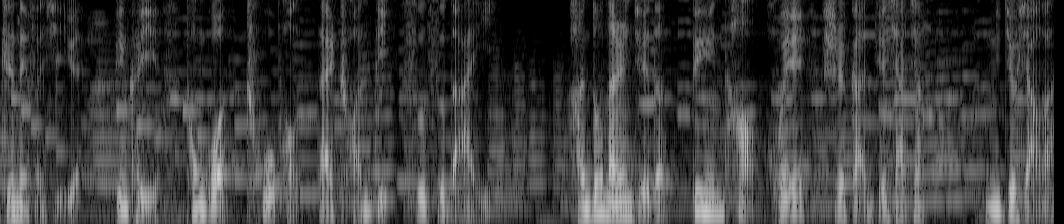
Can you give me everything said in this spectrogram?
知那份喜悦。并可以通过触碰来传递丝丝的爱意。很多男人觉得避孕套会使感觉下降，你就想啊，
